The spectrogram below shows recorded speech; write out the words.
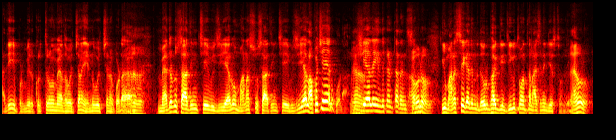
అది ఇప్పుడు మీరు కృత్రిమ మీద వచ్చినా ఎన్ని వచ్చినా కూడా మెదడు సాధించే విజయాలు మనస్సు సాధించే విజయాలు అపజయాలు కూడా. విజయాలే ఎందుకంటారు. ఈ మనస్సే కదండి దౌర్భాగ్యం. జీవితం అంతా నాశనం చేస్తుంది. అవును.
